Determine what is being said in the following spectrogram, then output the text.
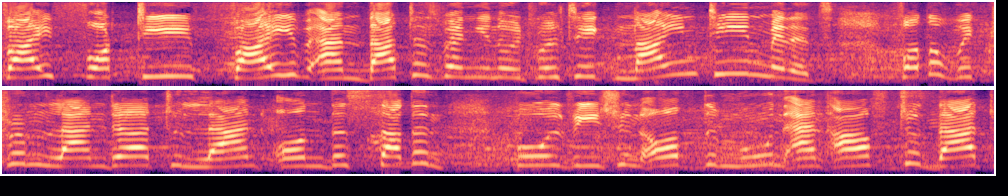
5.45 and that is when, you know, it will take 19 minutes for the Vikram lander to land on the southern pole region of the moon. And after that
